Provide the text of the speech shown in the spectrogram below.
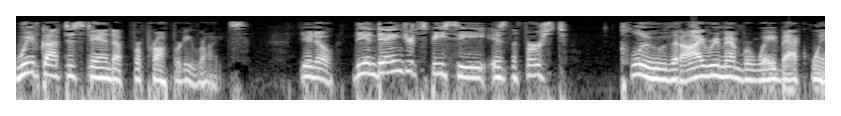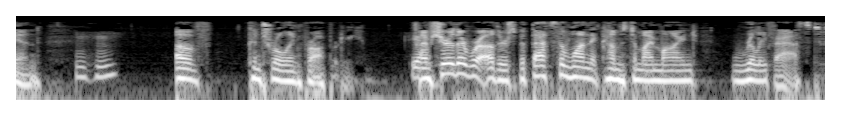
We've got to stand up for property rights. You know, the endangered species is the first clue that I remember way back when hmm of controlling property. Yeah. I'm sure there were others, but that's the one that comes to my mind really fast.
